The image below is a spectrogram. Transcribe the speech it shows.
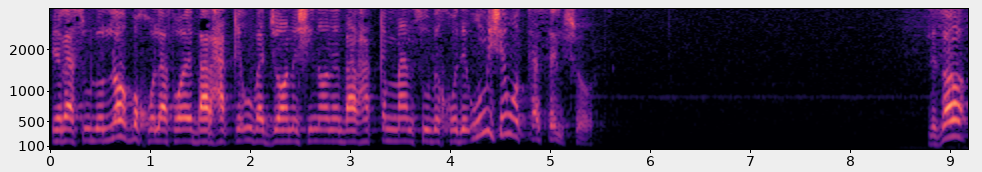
به رسول الله با خلفای برحق او و جانشینان برحق منصوب خود او میشه متصل شد. لذا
